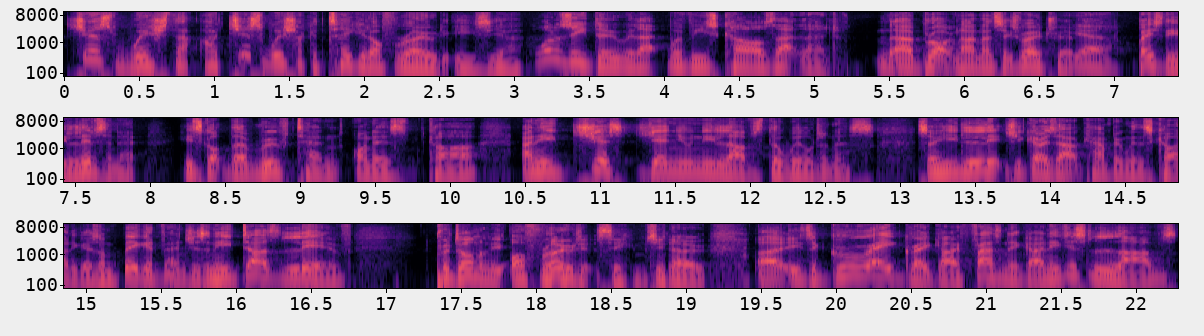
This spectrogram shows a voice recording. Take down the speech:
just wish that I just wish I could take it off road easier What does he do with that with his cars? That lad. uh, Brock 996 road trip. Yeah. Basically, he lives in it. He's got the roof tent on his car and he just genuinely loves the wilderness. So he literally goes out camping with his car. He goes on big adventures and he does live predominantly off road, it seems. You know, uh, he's a great, great guy, fascinating guy. And he just loves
